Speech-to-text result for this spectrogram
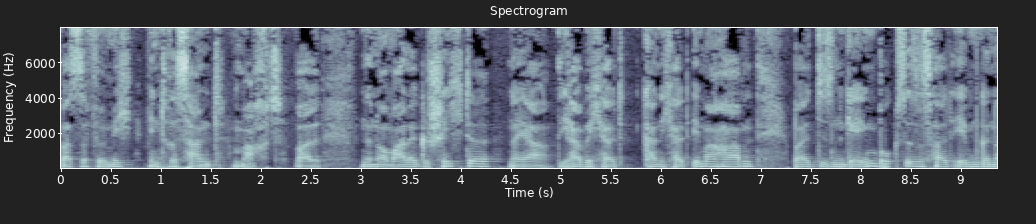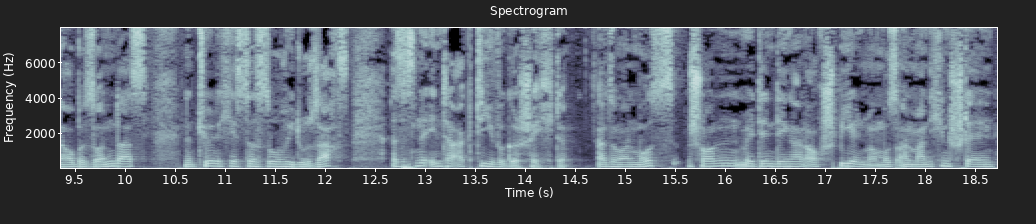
was sie für mich interessant macht. Weil eine normale Geschichte, naja, die habe ich halt kann ich halt immer haben. Bei diesen Gamebooks ist es halt eben genau besonders. Natürlich ist das so, wie du sagst. Es ist eine interaktive Geschichte. Also man muss schon mit den Dingern auch spielen. Man muss an manchen Stellen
